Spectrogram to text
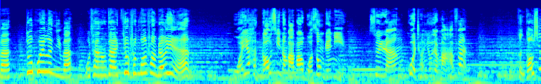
们！多亏了你们，我才能在旧城广场表演。我也很高兴能把包裹送给你，虽然过程有点麻烦。很高兴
